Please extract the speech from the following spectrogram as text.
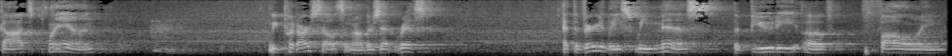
God's plan, we put ourselves and others at risk. At the very least, we miss the beauty of following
